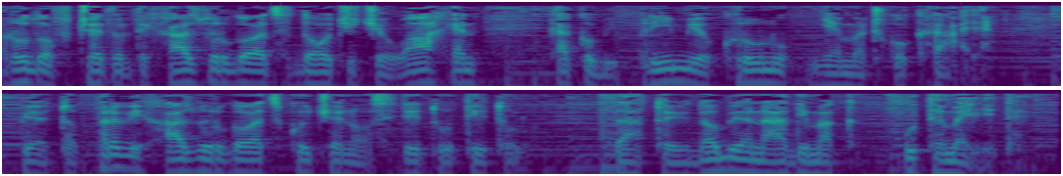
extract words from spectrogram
Rudolf IV. Habsburgovac doći će u Aachen kako bi primio krunu njemačkog kralja. Bio je to prvi Habsburgovac koji će nositi tu titulu. Zato je dobio nadimak utemeljitelj.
